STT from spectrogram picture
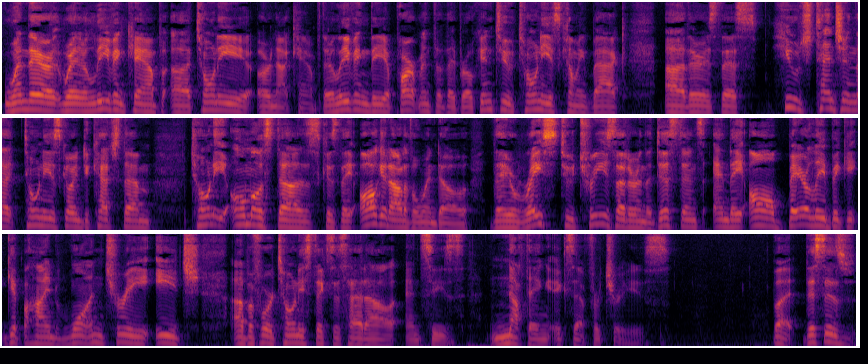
when they're when they're leaving camp, uh, Tony or not camp, they're leaving the apartment that they broke into. Tony is coming back. Uh, there is this huge tension that Tony is going to catch them. Tony almost does because they all get out of the window. They race to trees that are in the distance, and they all barely be- get behind one tree each uh, before Tony sticks his head out and sees nothing except for trees. But this is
